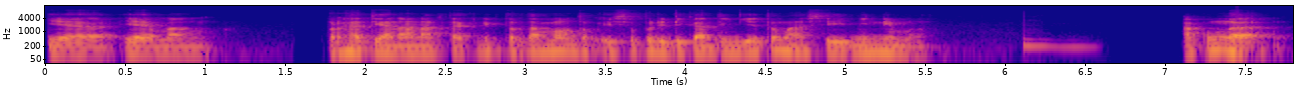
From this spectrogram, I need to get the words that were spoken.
ya ya emang perhatian anak teknik terutama untuk isu pendidikan tinggi itu masih minim lah. Hmm. Aku nggak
